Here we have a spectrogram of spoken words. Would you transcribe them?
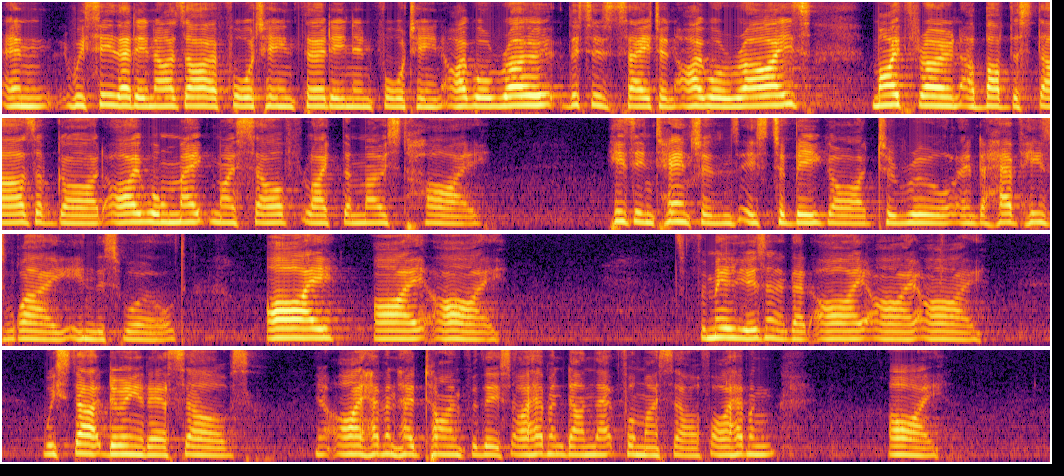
And we see that in Isaiah 14, 13, and 14. I will ro- this is Satan. I will rise my throne above the stars of God. I will make myself like the Most High. His intentions is to be God, to rule, and to have his way in this world. I, I, I. It's familiar, isn't it? That I, I, I. We start doing it ourselves. You know, I haven't had time for this. I haven't done that for myself. I haven't. I.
